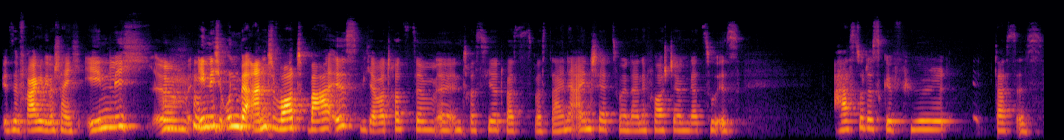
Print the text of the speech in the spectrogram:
Ist eine Frage, die wahrscheinlich ähnlich, ähm, ähnlich unbeantwortbar ist, mich aber trotzdem äh, interessiert, was, was deine Einschätzung und deine Vorstellung dazu ist. Hast du das Gefühl, dass es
